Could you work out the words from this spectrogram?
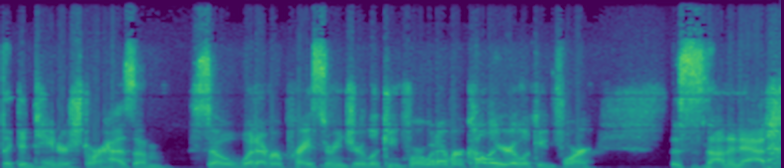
The Container Store has them. So whatever price range you're looking for, whatever color you're looking for, this is not an ad.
